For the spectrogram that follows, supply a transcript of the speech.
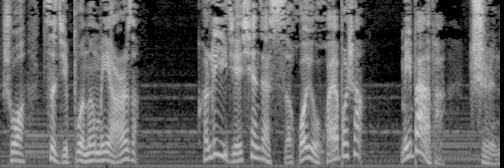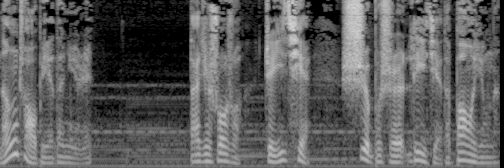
说自己不能没儿子。可丽姐现在死活又怀不上，没办法，只能找别的女人。大家说说，这一切是不是丽姐的报应呢？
